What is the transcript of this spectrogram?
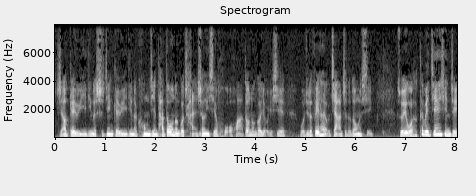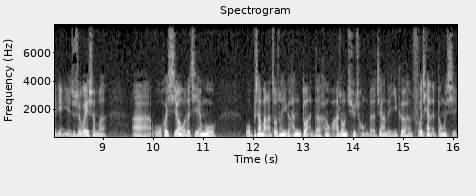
只要给予一定的时间，给予一定的空间，他都能够产生一些火花，都能够有一些我觉得非常有价值的东西。所以我特别坚信这一点，也就是为什么。啊，我会希望我的节目，我不想把它做成一个很短的、很哗众取宠的这样的一个很肤浅的东西。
